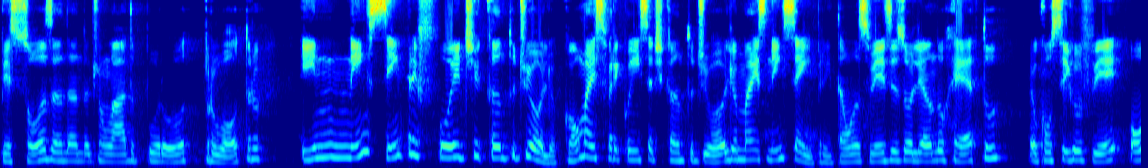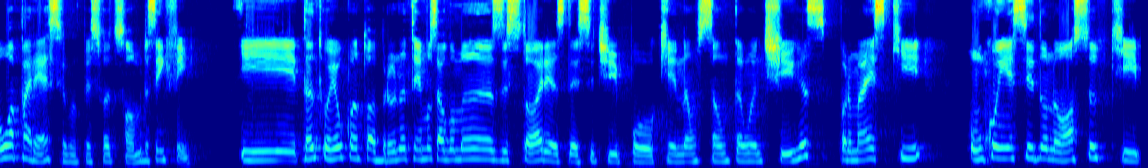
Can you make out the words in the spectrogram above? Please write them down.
pessoas andando de um lado para o outro. E nem sempre foi de canto de olho. Com mais frequência de canto de olho, mas nem sempre. Então, às vezes, olhando reto, eu consigo ver ou aparece uma pessoa de sombras, enfim. E tanto eu quanto a Bruna temos algumas histórias desse tipo que não são tão antigas, por mais que um conhecido nosso que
